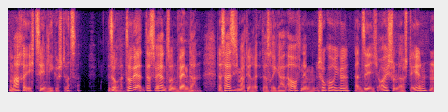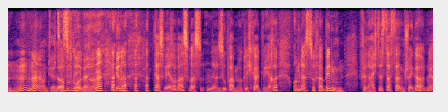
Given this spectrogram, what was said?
mache ich zehn Liegestütze. So, so wär, das wäre so ein Wenn dann. Das heißt, ich mache das Regal auf, nehme einen Schokoriegel, dann sehe ich euch schon da stehen. Hm, hm, ne? Und jetzt Los, auf. Friebe. So, ne? Genau. Das wäre was, was eine super Möglichkeit wäre, um das zu verbinden. Vielleicht ist das dann ein Trigger. Ja,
